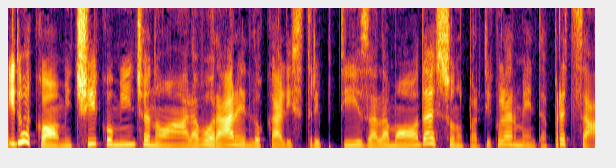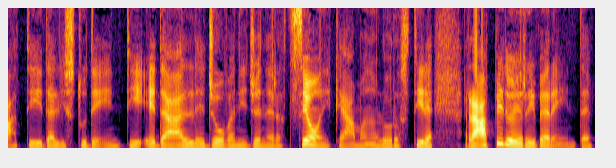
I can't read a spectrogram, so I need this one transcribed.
I due comici cominciano a lavorare in locali striptease alla moda e sono particolarmente apprezzati dagli studenti e dalle giovani generazioni che amano il loro stile rapido e irriverente.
